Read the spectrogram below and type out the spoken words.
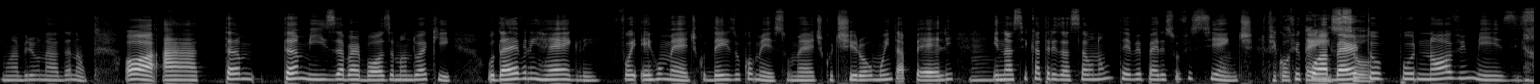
não abriu nada, não. Ó, a Tam, Tamisa Barbosa mandou aqui. O da Evelyn Hagley foi erro médico desde o começo. O médico tirou muita pele hum. e na cicatrização não teve pele suficiente. Ficou, Ficou tenso. aberto por nove meses.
